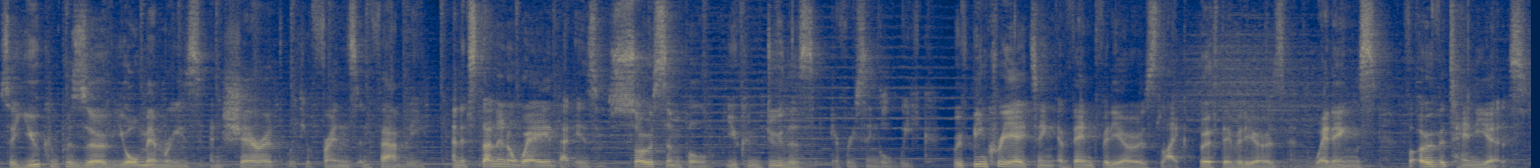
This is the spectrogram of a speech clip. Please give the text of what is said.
so you can preserve your memories and share it with your friends and family. And it's done in a way that is so simple, you can do this every single week. We've been creating event videos like birthday videos and weddings for over 10 years.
